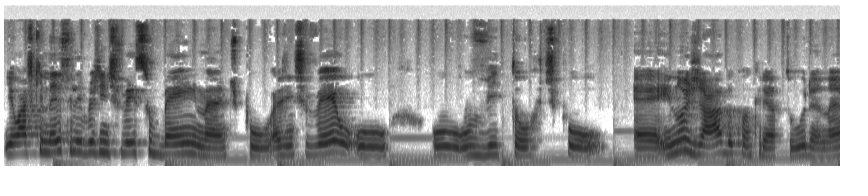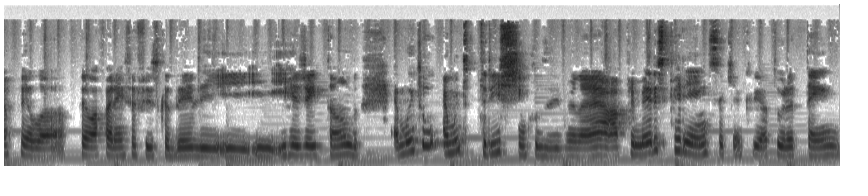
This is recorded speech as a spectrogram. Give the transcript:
E eu acho que nesse livro a gente vê isso bem, né? Tipo, a gente vê o, o, o Victor, tipo, é, enojado com a criatura, né? Pela, pela aparência física dele e, e, e, rejeitando. É muito, é muito triste, inclusive, né? A primeira experiência que a criatura tem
